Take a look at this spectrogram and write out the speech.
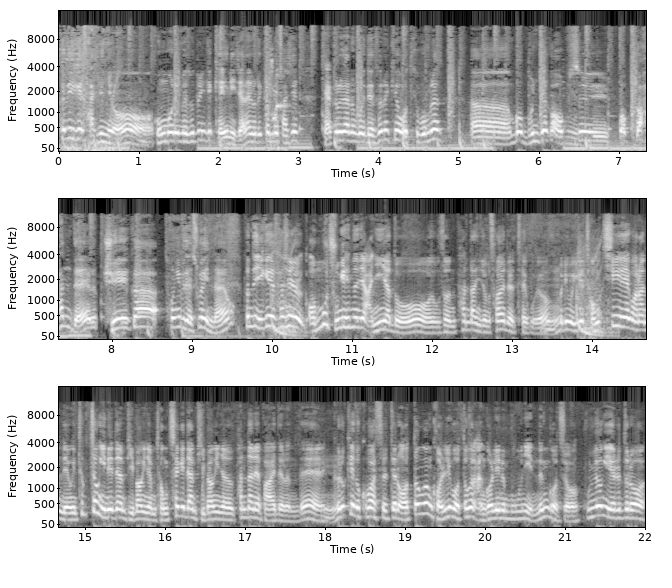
근데 이게 사실요, 공무원이면서도 이제 개인이잖아요. 그러니까 뭐 사실 댓글 가는 거에 대해서는 이렇게 어떻게 보면, 어, 뭐 문제가 없을 될 법도 한데 죄가 성립이 될 수가 있나요? 근데 이게 사실 업무 중에 했느냐 아니냐도 우선 판단이 좀 서야 될 테고요. 음. 그리고 이게 정치에 관한 내용이 특정 인에 대한 비방이냐면 정책에 대한 비방이냐도 판단해 봐야 되는데 음. 그렇게 놓고 봤을 때는 어떤 건 걸리고 어떤 건 안 걸리는 부분이 있는 거죠. 분명히 예를 들어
